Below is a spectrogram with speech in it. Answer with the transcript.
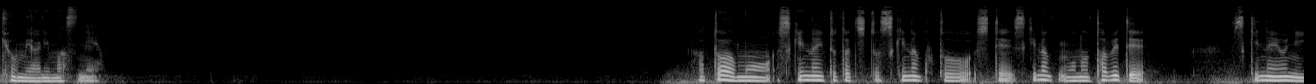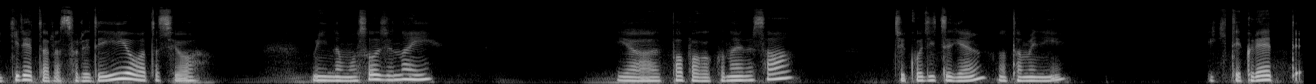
興味ありますね。あとはもう好きな人たちと好きなことをして、好きなものを食べて、好きなように生きれたらそれでいいよ、私は。みんなもそうじゃない？いや、パパがこないださ、自己実現のために生きてくれって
